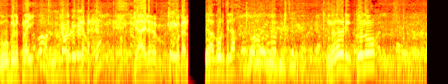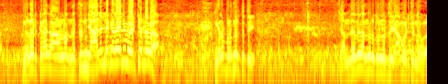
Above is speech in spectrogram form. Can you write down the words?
ഗൂഗിൾ പ്ലേ. ഞാൻ ഇപ്പൊ കണ്ടു കൊടുത്തില്ല. നിങ്ങൾ എടുക്കുന്നു. നിങ്ങൾ എടുക്കണ കാണണം. എന്നിട്ട് ഞാനല്ലെങ്കിൽ അതിൽ മേടിച്ചോണ്ടാവുക നിങ്ങൾ ഇവിടുന്ന് എടുത്തിട്ട്. ചന്തന്ന് കന്നെടുക്കുന്നിടത്ത് ഞാൻ മേടിച്ചിട്ടുണ്ടാവുക.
